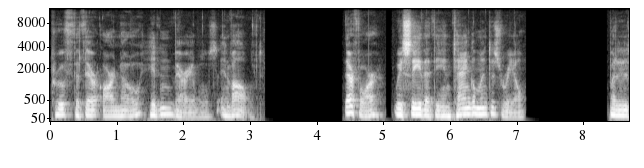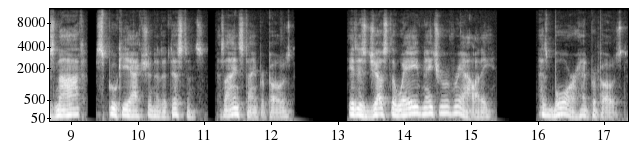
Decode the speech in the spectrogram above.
proof that there are no hidden variables involved. Therefore, we see that the entanglement is real, but it is not spooky action at a distance, as Einstein proposed. It is just the wave nature of reality, as Bohr had proposed.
